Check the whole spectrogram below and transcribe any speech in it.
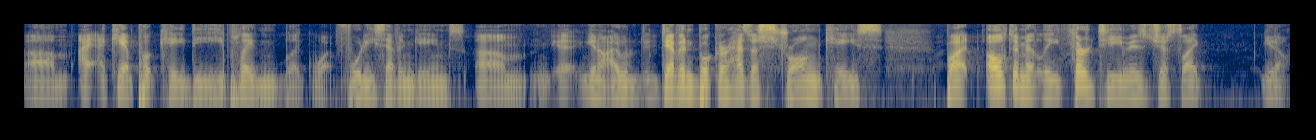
Um, I, I, can't put KD. He played in like what forty-seven games. Um, you know, I would. Devin Booker has a strong case, but ultimately, third team is just like you know.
